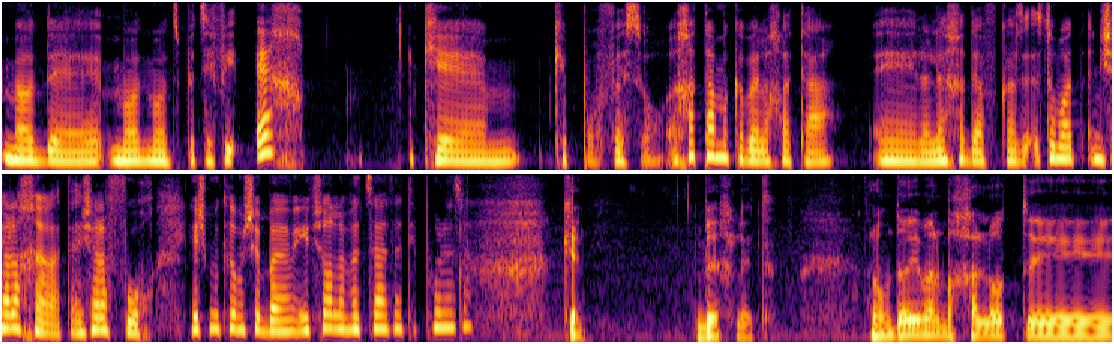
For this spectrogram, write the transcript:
מאוד אה, מאוד מאוד ספציפי. איך כ, כפרופסור, איך אתה מקבל החלטה אה, ללכת דווקא, זאת אומרת, אני אשאל אחרת, אני אשאל הפוך, יש מקרים שבהם אי אפשר לבצע את הטיפול הזה? כן, בהחלט. אנחנו מדברים על מחלות אה,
